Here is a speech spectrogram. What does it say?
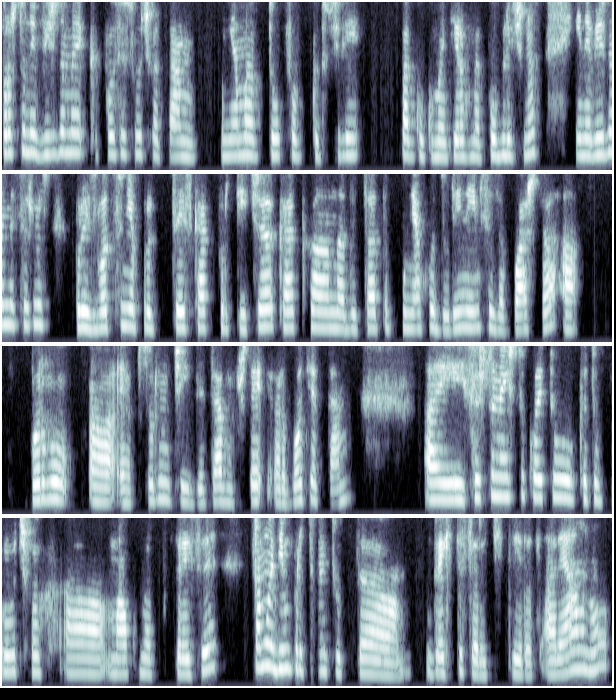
просто не виждаме какво се случва там. Няма толкова, като че ли пак го коментирахме, публичност и не виждаме всъщност производствения процес как протича, как а, на децата понякога дори не им се заплаща, а първо а, е абсурдно, че и деца въобще работят там. А и също нещо, което като проучвах а, малко ме потресе, само 1% от а, дрехите се рециклират, а реално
